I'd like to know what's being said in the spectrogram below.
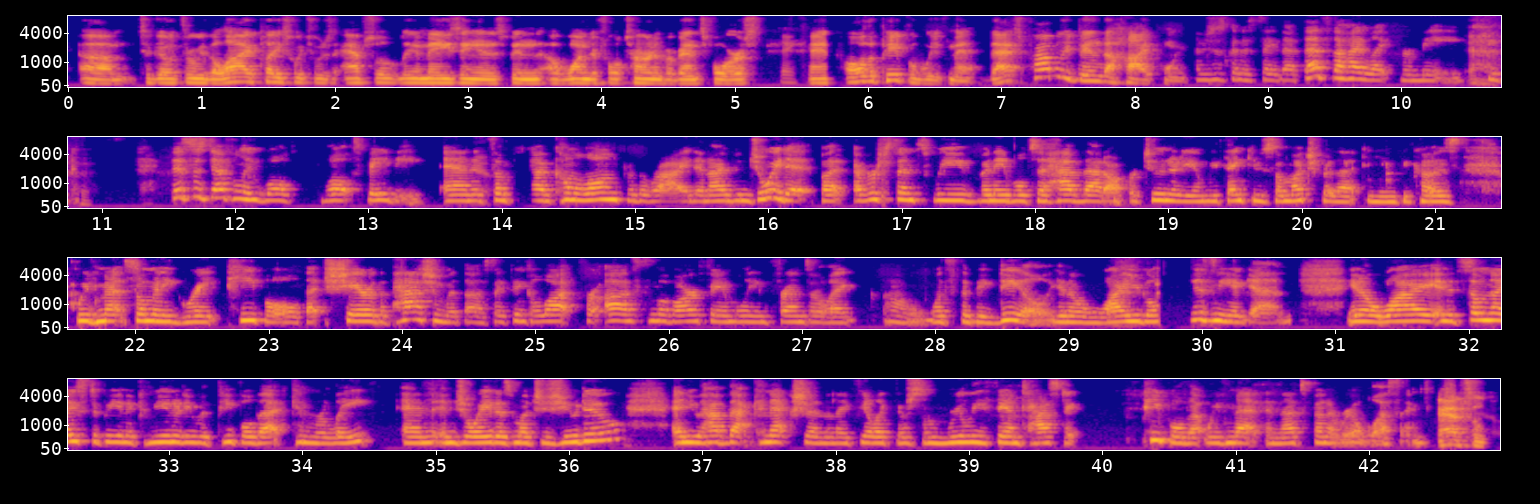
um, to go through the live place, which was absolutely amazing, and it's been a wonderful turn of events for us. And all the people we've met. That's probably been the high point. I was just going to say that. That's the highlight for me. this is definitely Walt Walt's baby, and it's yeah. something I've come along for the ride, and I've enjoyed it. But ever since we've been able to have that opportunity, and we thank you so much for that, Dean, because we've met so many great people that share the passion with us. I think a lot for us, some of our family and friends are like, "Oh, what's the big deal? You know, why are you going to Disney again? You know, why?" And it's so nice to be in a community with people that can relate and enjoy it as much as you do and you have that connection and i feel like there's some really fantastic people that we've met, and that's been a real blessing. Absolutely.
